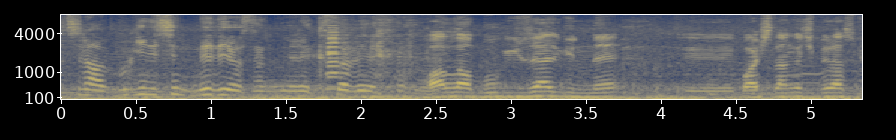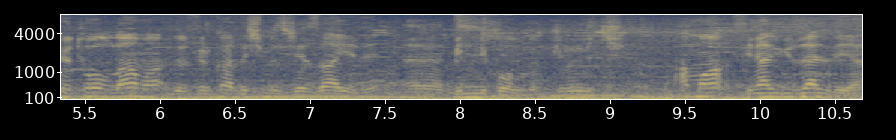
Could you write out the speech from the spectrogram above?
Yalçın abi bugün için ne diyorsun? Böyle kısa bir Valla bu güzel günde e, başlangıç biraz kötü oldu ama Özgür kardeşimiz ceza yedi. Evet. Binlik oldu. Günlük. Ama final güzeldi ya.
